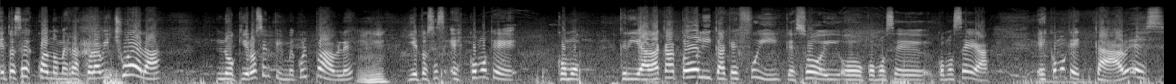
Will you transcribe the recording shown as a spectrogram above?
entonces cuando me rasco la bichuela, no quiero sentirme culpable y entonces es como que, como criada católica que fui, que soy, o como, se, como sea, es como que cada vez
